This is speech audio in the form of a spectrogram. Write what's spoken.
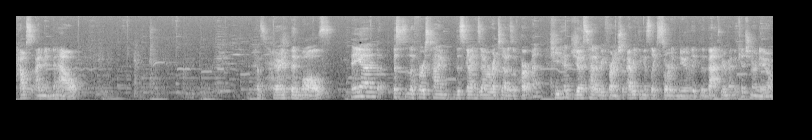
house I'm in now has very thin walls. And this is the first time this guy has ever rented out his apartment. He had just had it refurnished, so everything is like sort of new, like the bathroom and the kitchen are new,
